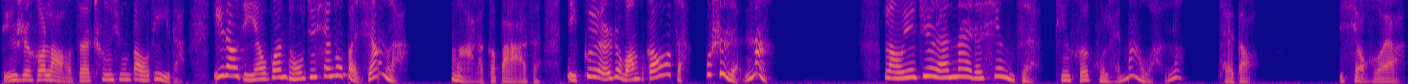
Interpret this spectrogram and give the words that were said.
平时和老子称兄道弟的，一到紧要关头就现出本相了。妈了个巴子，你龟儿这王八羔子不是人呐！老爷居然耐着性子听何苦来骂完了，才道：“小何呀，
